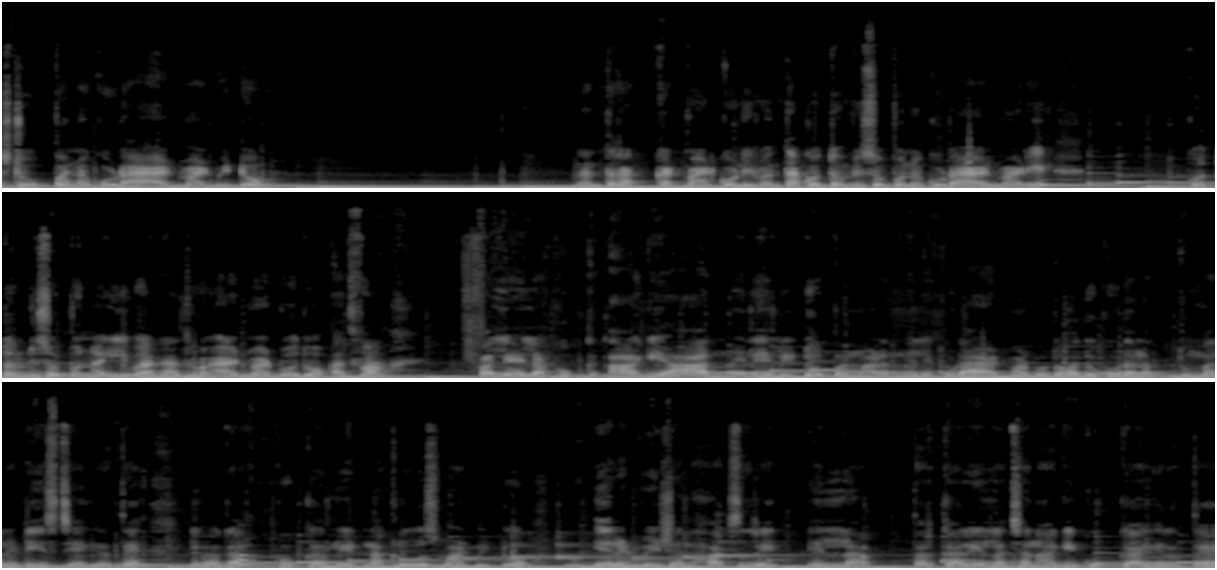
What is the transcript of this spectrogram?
ಅಷ್ಟು ಉಪ್ಪನ್ನು ಕೂಡ ಆ್ಯಡ್ ಮಾಡಿಬಿಟ್ಟು ನಂತರ ಕಟ್ ಮಾಡ್ಕೊಂಡಿರುವಂಥ ಕೊತ್ತಂಬರಿ ಸೊಪ್ಪನ್ನು ಕೂಡ ಆ್ಯಡ್ ಮಾಡಿ. ಕೊತ್ತಂಬರಿ ಸೊಪ್ಪನ್ನು ಇವಾಗಾದರೂ ಆ್ಯಡ್ ಮಾಡ್ಬೋದು ಅಥವಾ ಪಲ್ಯ ಎಲ್ಲ ಕುಕ್ ಆಗಿ ಆದಮೇಲೆ ಲಿಡ್ ಓಪನ್ ಮಾಡಿದ್ಮೇಲೆ ಕೂಡ ಆ್ಯಡ್ ಮಾಡ್ಬೋದು. ಅದು ಕೂಡ ತುಂಬಾ ಟೇಸ್ಟಿಯಾಗಿರುತ್ತೆ ಇವಾಗ ಕುಕ್ಕರ್ ಲಿಡ್ನ ಕ್ಲೋಸ್ ಮಾಡಿಬಿಟ್ಟು ಎರಡು ವಿಷಲ್ ಹಾಕ್ಸಿದ್ರೆ ಎಲ್ಲ ತರಕಾರಿ ಎಲ್ಲ ಚೆನ್ನಾಗಿ ಕುಕ್ ಆಗಿರುತ್ತೆ.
